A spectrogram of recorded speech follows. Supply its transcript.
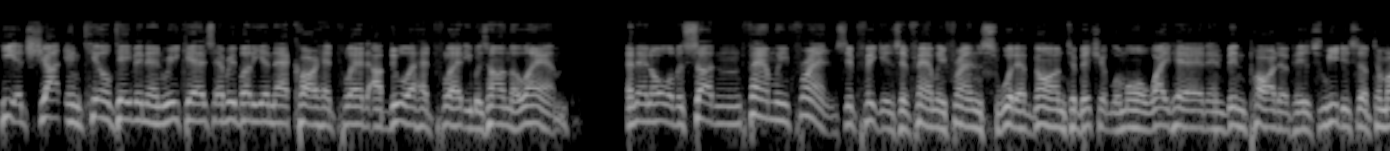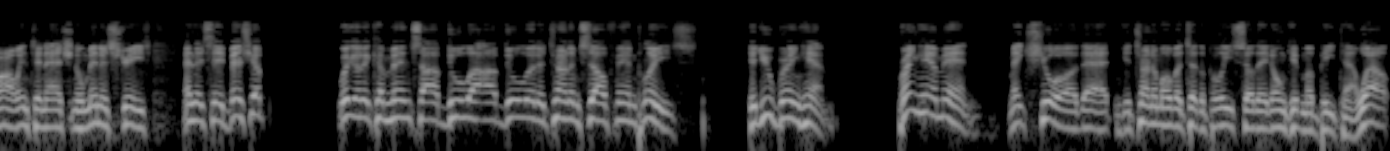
he had shot and killed David Enriquez. Everybody in that car had fled. Abdullah had fled. He was on the lam. And then all of a sudden, family friends, it figures if family friends would have gone to Bishop Lamar Whitehead and been part of his Leaders of Tomorrow International Ministries, and they said, Bishop, we're going to convince Abdullah Abdullah to turn himself in, please. Could you bring him? Bring him in. Make sure that you turn him over to the police so they don't give him a beatdown. Well,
